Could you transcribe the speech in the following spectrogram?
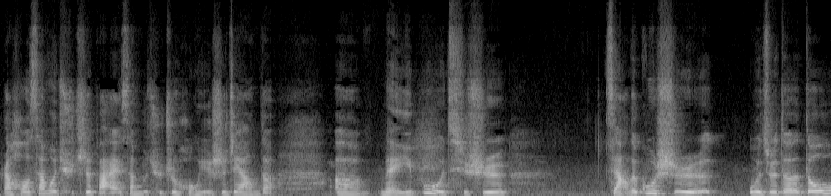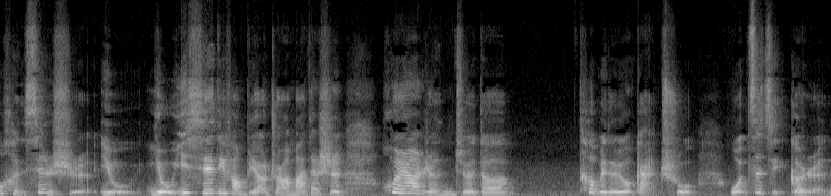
然后三部曲之白、三部曲之红也是这样的。呃，每一部其实讲的故事，我觉得都很现实，有有一些地方比较 drama，但是会让人觉得特别的有感触。我自己个人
